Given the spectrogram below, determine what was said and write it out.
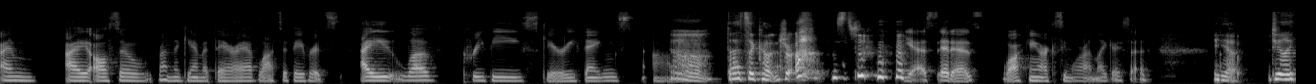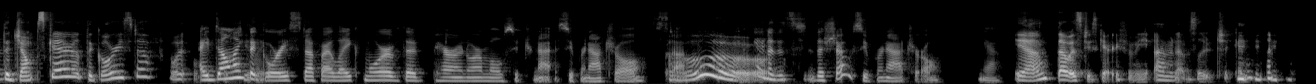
I'm I also run the gamut there. I have lots of favorites. I love creepy, scary things. Um, That's a contrast. yes, it is. walking oxymoron, like I said. Yeah. Do you like the jump scare, the gory stuff? What I don't what like do the you gory stuff. I like more of the paranormal, supernat- supernatural stuff. Oh, You know, the, the show Supernatural. Yeah. yeah, that was too scary for me. I'm an absolute chicken.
